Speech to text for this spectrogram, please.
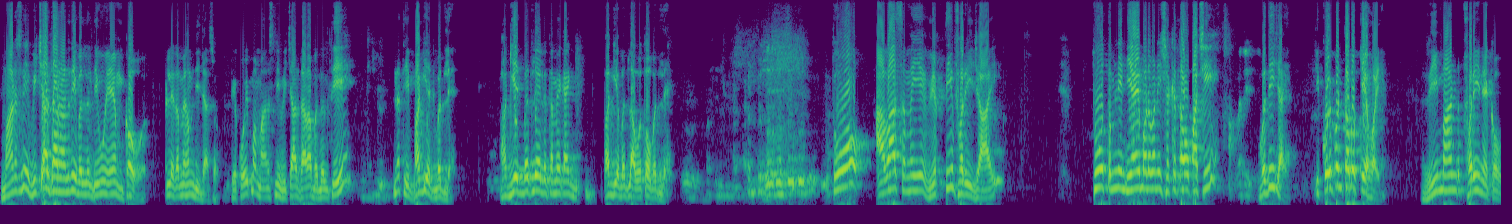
માણસની વિચારધારા નથી બદલતી, હું એમ કહું. એટલે તમે સમજી જાશો કે કોઈ પણ માણસની વિચારધારા બદલતી નથી, ભાગ્ય જ બદલે. ભાગ્ય જ બદલે એટલે તમે કાંઈક ભાગ્ય બદલાવો તો બદલે. તો આવા સમયે વ્યક્તિ ફરી જાય તો તમને ન્યાય મળવાની શક્યતાઓ પાછી વધી જાય. એ કોઈ પણ તબક્કે હોય. રિમાન્ડ ફરીને કહું.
